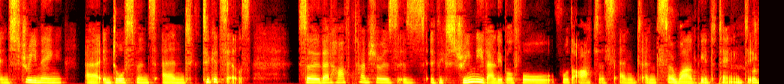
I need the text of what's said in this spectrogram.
in streaming, uh, endorsements and ticket sales. So that halftime show is, is extremely valuable for, for the artists and, and so wildly entertaining too. But,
